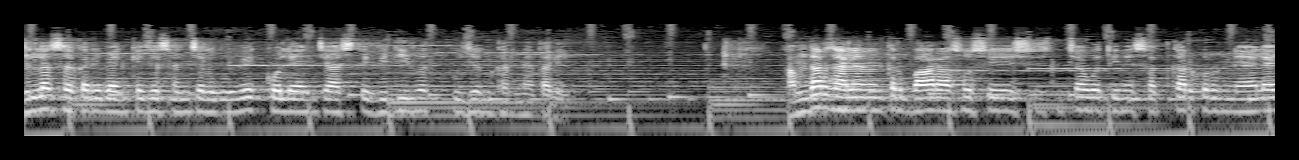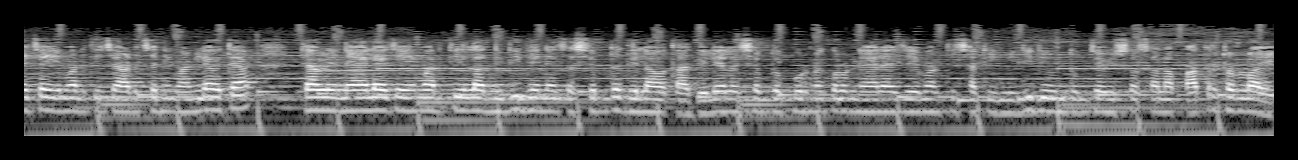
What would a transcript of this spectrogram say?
जिल्हा सहकारी बँकेचे संचालक विवेक कोले यांच्या हस्ते विधिवत पूजन करण्यात आले. आमदार झाल्यानंतर बार असोसिएशनच्या वतीने सत्कार करून न्यायालयाच्या इमारतीच्या अडचणी मांडल्या होत्या. त्यावेळी न्यायालयाच्या इमारतीला निधी देण्याचा शब्द दिला होता. दिलेला शब्द पूर्ण करून न्यायालयाच्या इमारतीसाठी निधी देऊन तुमच्या विश्वासाला पात्र ठरलो आहे.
